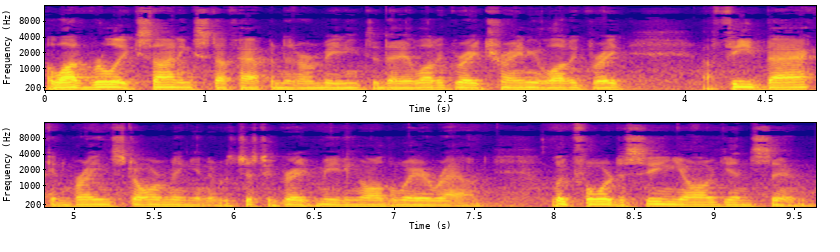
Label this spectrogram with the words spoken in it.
A lot of really exciting stuff happened in our meeting today. A lot of great training, a lot of great uh, feedback and brainstorming, and it was just a great meeting all the way around. Look forward to seeing y'all again soon.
